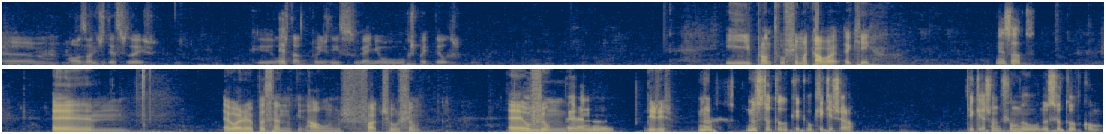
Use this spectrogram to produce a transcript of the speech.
ahm, aos olhos desses dois. Que lá É- está, depois disso ganhou o respeito deles. E pronto, o filme acaba aqui. Exato. Ahm, agora passando a alguns factos sobre o filme. Eh, o Hum, filme. Espera, no, Diz isto? no seu todo, o que, é que- o que é que acharam? O que é que acham do filme no, no seu todo, como,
